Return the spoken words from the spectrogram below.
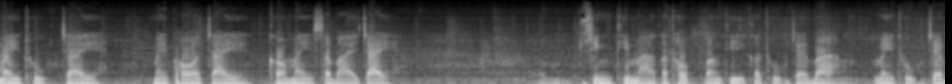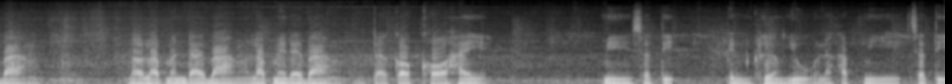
ไม่ถูกใจ ไม่พอใจก็ไม่สบายใจ สิ่งที่มากระทบบางทีก็ถูกใจบ้าง ไม่ถูกใจบ้าง เรารับมันได้บ้าง รับไม่ได้บ้าง แต่ก็ขอให้มีสติ เป็นเครื่องอยู่นะครับ มีสติ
